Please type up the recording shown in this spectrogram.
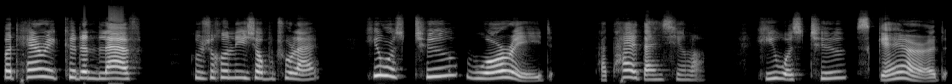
but Henry couldn't laugh. 可是亨利笑不出来。 he was too worried. 他太担心了。He was too scared.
